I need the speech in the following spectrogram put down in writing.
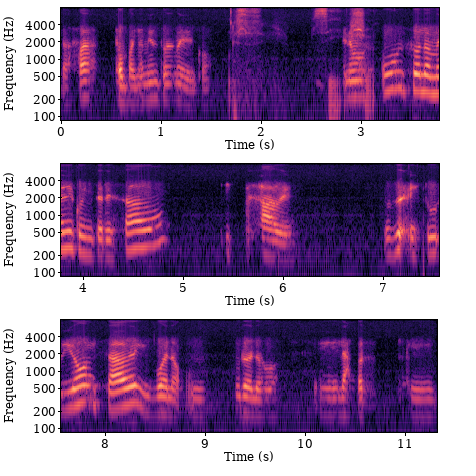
la falta de acompañamiento del médico. Sí, tenemos un solo médico interesado y sabe. Entonces estudió y sabe, y bueno, un urologo. Eh, las personas que,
